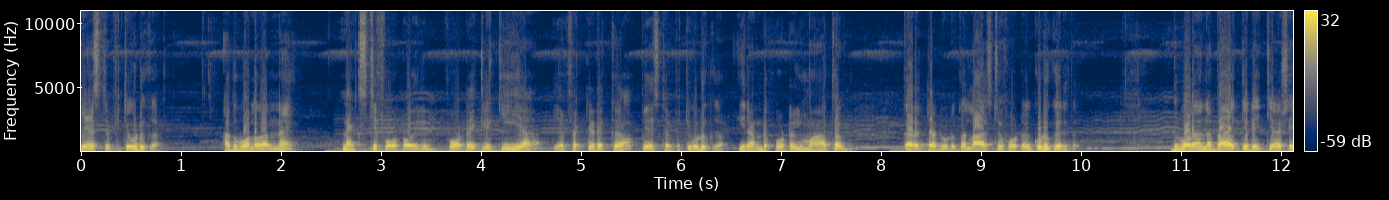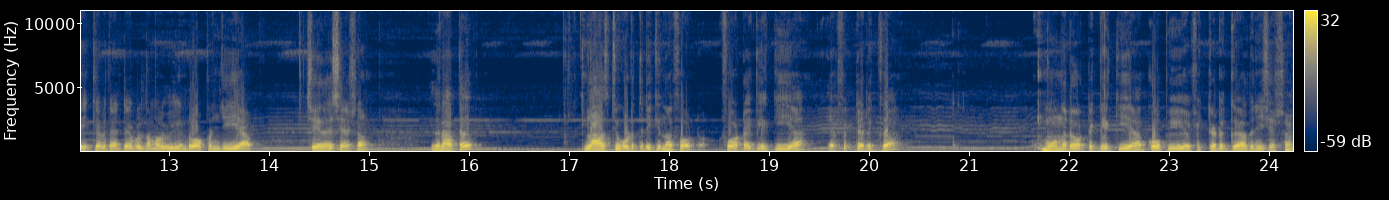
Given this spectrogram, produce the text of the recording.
പേസ്റ്റ് എഫക്റ്റ് കൊടുക്കുക. അതുപോലെ തന്നെ നെക്സ്റ്റ് ഫോട്ടോയിലും ഫോട്ടോയിൽ ക്ലിക്ക് ചെയ്യുക. എഫക്റ്റ് എടുക്കുക. പേസ്റ്റ് എഫക്റ്റ് കൊടുക്കുക. ഈ രണ്ട് ഫോട്ടോയിൽ മാത്രം കറക്റ്റായിട്ട് കൊടുക്കുക. ലാസ്റ്റ് ഫോട്ടോയിൽ കൊടുക്കരുത്. ഇതുപോലെ തന്നെ ബാക്ക് അടിക്കുക ഷെയ്ക്ക് പറ്റുന്ന ടേബിൾ നമ്മൾ വീണ്ടും ഓപ്പൺ ചെയ്യുക. ചെയ്ത ശേഷം ഇതിനകത്ത് ലാസ്റ്റ് കൊടുത്തിരിക്കുന്ന ഫോട്ടോ ഫോട്ടോ ക്ലിക്ക് ചെയ്യുക എഫക്റ്റ് എടുക്കുക. മൂന്ന് ഡോട്ട് ക്ലിക്ക് ചെയ്യുക കോപ്പി എഫക്റ്റ് എടുക്കുക. അതിനുശേഷം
